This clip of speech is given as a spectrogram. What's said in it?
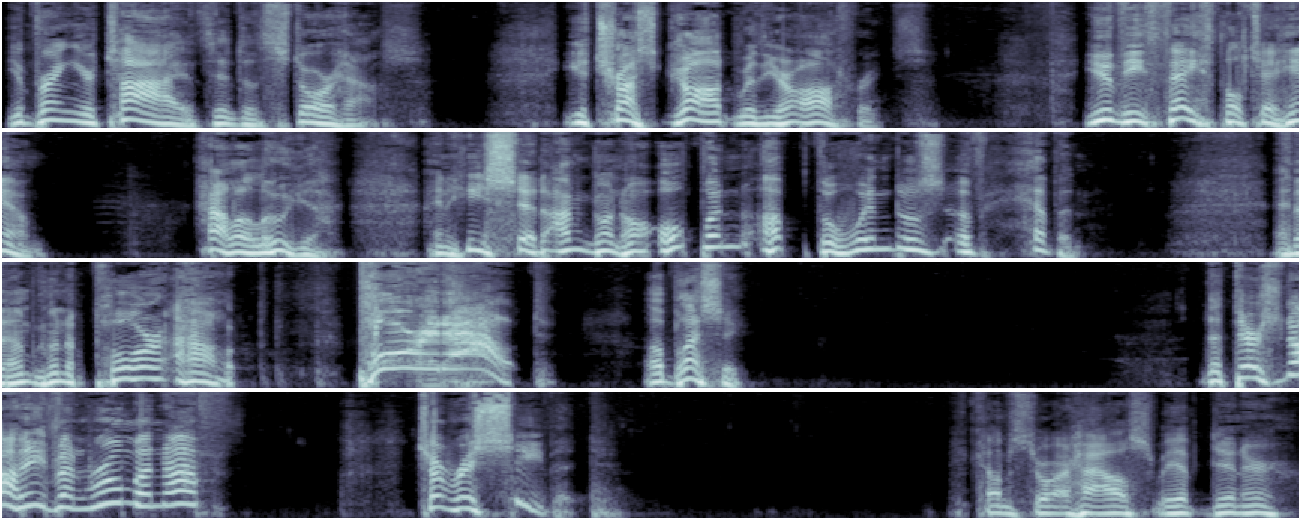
you bring your tithes into the storehouse. You trust God with your offerings. You be faithful to Him. Hallelujah. And He said, I'm going to open up the windows of heaven and I'm going to pour out, pour it out, a blessing that there's not even room enough to receive it. He comes to our house, we have dinner,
